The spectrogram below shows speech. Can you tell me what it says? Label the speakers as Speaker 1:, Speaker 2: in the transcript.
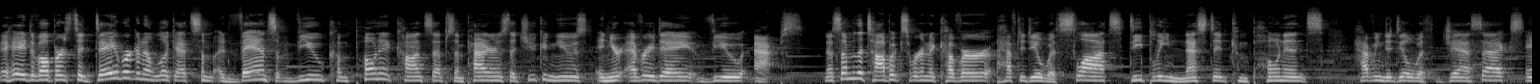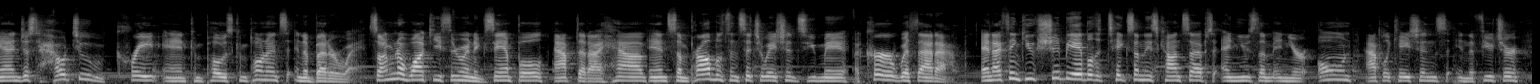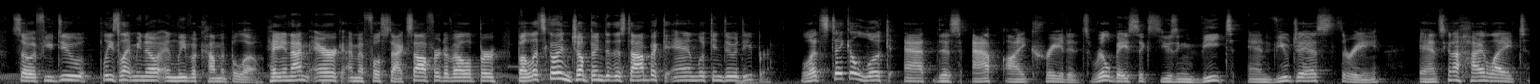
Speaker 1: Hey, hey developers, today we're gonna look at some advanced Vue component concepts and patterns that you can use in your everyday Vue apps. Now, some of the topics we're gonna cover have to deal with slots, deeply nested components, having to deal with JSX, and just how to create and compose components in a better way. So I'm gonna walk you through an example app that I have and some problems and situations you may occur with that app. And I think you should be able to take some of these concepts and use them in your own applications in the future. So if you do, please let me know and leave a comment below. Hey, and I'm Erik, I'm a full stack software developer, but let's go ahead and jump into this topic and look into it deeper. Let's take a look at this app I created. It's real basics using Vite and Vue.js 3, and it's gonna highlight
